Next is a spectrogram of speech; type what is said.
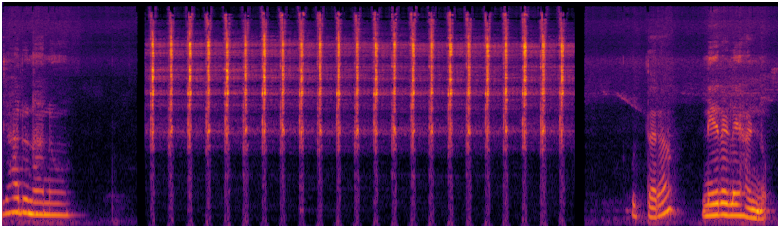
ಯಾರು ನಾನು? ಉತ್ತರ, ನೇರಳೆ ಹಣ್ಣು.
